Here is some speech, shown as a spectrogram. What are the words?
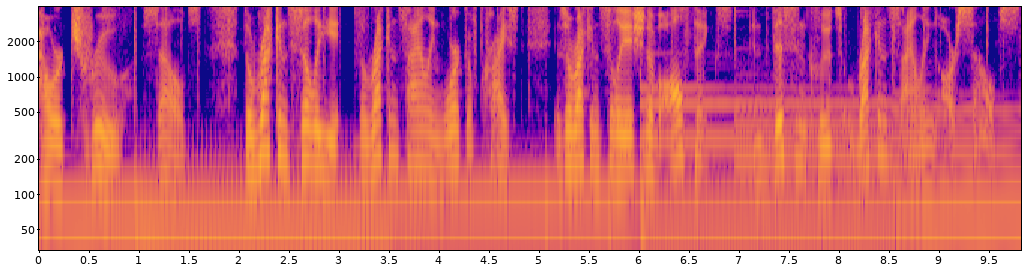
our true selves. The, reconcili- the reconciling work of Christ is a reconciliation of all things, and this includes reconciling ourselves.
